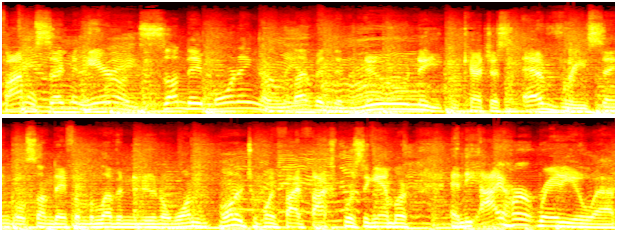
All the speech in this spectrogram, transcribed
Final segment here on Sunday morning, 11 to noon. You can catch us every single Sunday from 11 to noon on 102.5 Fox Sports The Gambler and the iHeartRadio app.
